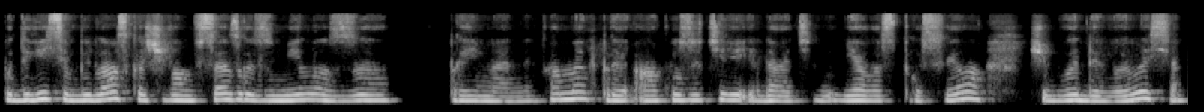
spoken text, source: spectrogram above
Подивіться, будь ласка, чи вам все зрозуміло з прийменниками при акузативі і датіві. Я вас просила, щоб ви дивилися.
